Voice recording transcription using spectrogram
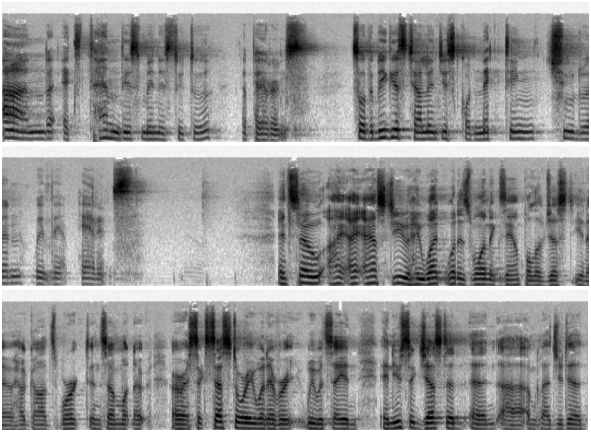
and extend this ministry to the parents. So the biggest challenge is connecting children with their parents. And so, I, I asked you, hey, what, what is one example of just, you know, how God's worked in some, or a success story, whatever we would say? And, and you suggested, and uh, I'm glad you did,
